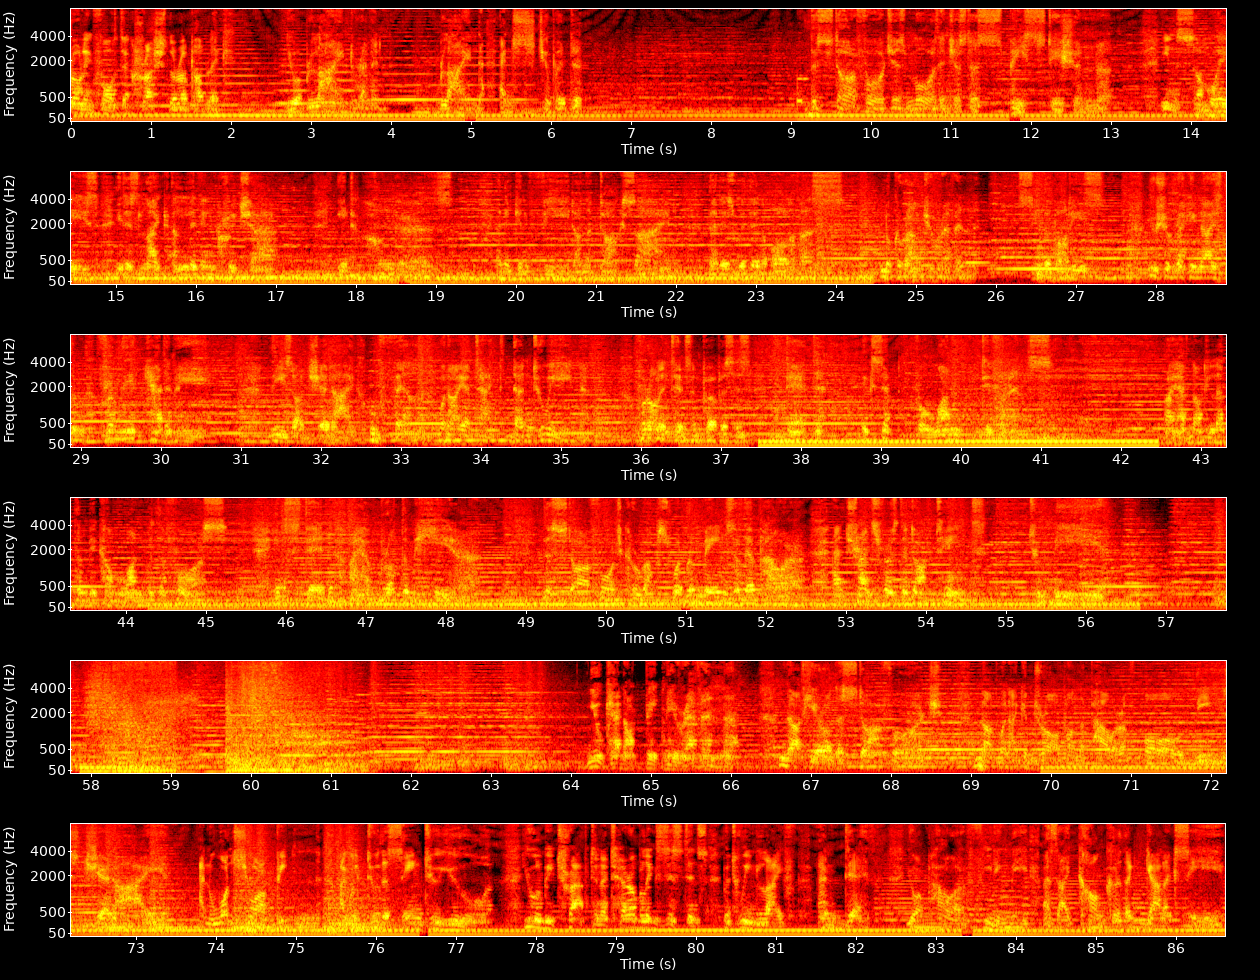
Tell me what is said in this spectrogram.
rolling forth to crush the Republic. You are blind, Revan. Blind and stupid. The Starforge is more than just a space station. In some ways, it is like a living creature. It hungers, and it can feed on the dark side that is within all of us. Look around you, Revan. See the bodies? You should recognize them from the Academy. These are Jedi who fell when I attacked Dantooine. For all intents and purposes, dead except for one difference. I have not let them become one with the Force. Instead, I have brought them here. The Starforge corrupts what remains of their power and transfers the Dark Taint to me. Beat me, Revan. Not here on the Starforge. Not when I can draw upon the power of all these Jedi. And once you are beaten, I will do the same to you. You will be trapped in a terrible existence between life and death. Your power feeding me as I conquer the galaxy.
